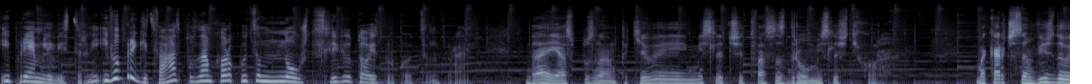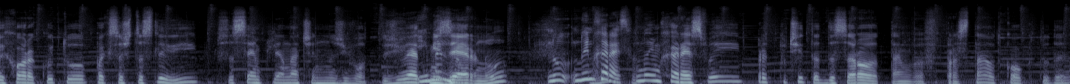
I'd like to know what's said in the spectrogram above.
и приемливи страни. И въпреки това, аз познавам хора, които са много щастливи от този избор, който са направили. Да, и аз познавам такива и мисля, че това са здравомислещи хора. Макар, че съм виждал и хора, които пък са щастливи с семплия начин на живот. Живеят Именно. мизерно, но, но им харесва. Но им харесва и предпочитат да се родят там в праста, отколкото да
